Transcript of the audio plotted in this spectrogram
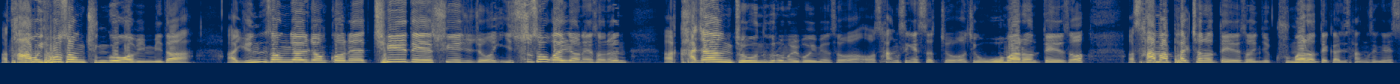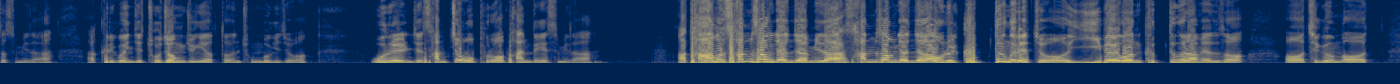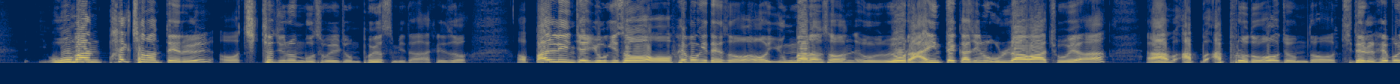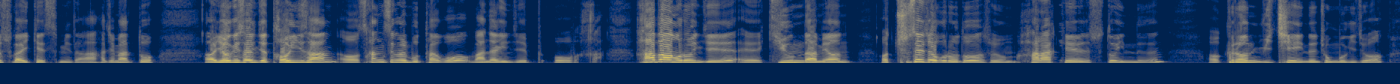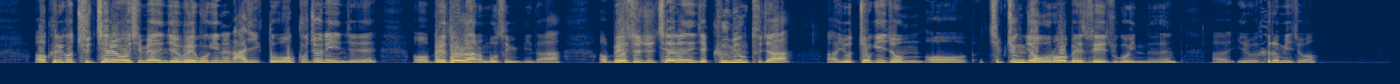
아, 다음은 효성중공업입니다. 아, 윤석열 정권의 최대 수혜주죠. 이 수소 관련해서는 아, 가장 좋은 흐름을 보이면서 어, 상승했었죠. 지금 5만원대에서 어, 4만 8천원대에서 이제 9만원대까지 상승을 했었습니다. 아, 그리고 이제 조정 중이었던 종목이죠. 오늘 이제 3.5% 반등했습니다. 아, 다음은 삼성전자입니다. 삼성전자가 오늘 급등을 했죠. 200원 급등을 하면서 어, 지금 어, 5만 8천원대를 어, 지켜주는 모습을 좀 보였습니다. 그래서 어, 빨리 이제 여기서 어, 회복이 돼서 어, 6만원 선, 요, 라인 때까지는 올라와 줘야 아, 앞, 앞으로도 좀 더 기대를 해볼 수가 있겠습니다. 하지만 또 어, 여기서 이제 더 이상 어, 상승을 못하고 만약에 이제 어, 하, 방으로 이제 예, 기운다면 어, 추세적으로도 좀 하락할 수도 있는 어, 그런 위치에 있는 종목이죠. 어, 그리고 주체를 보시면 이제 외국인은 아직도 꾸준히 이제 어, 매도를 하는 모습입니다. 어, 매수 주체는 이제 금융 투자 아, 요쪽이 좀 어, 집중적으로 매수해주고 있는 아, 이런 흐름이죠.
